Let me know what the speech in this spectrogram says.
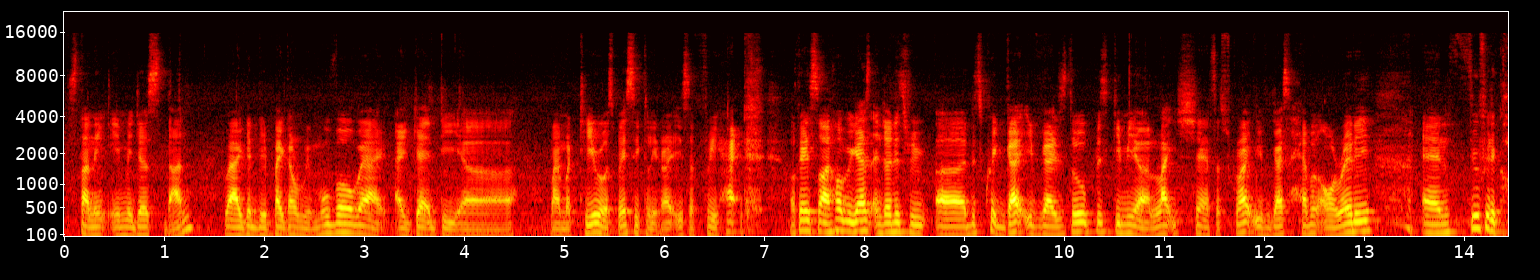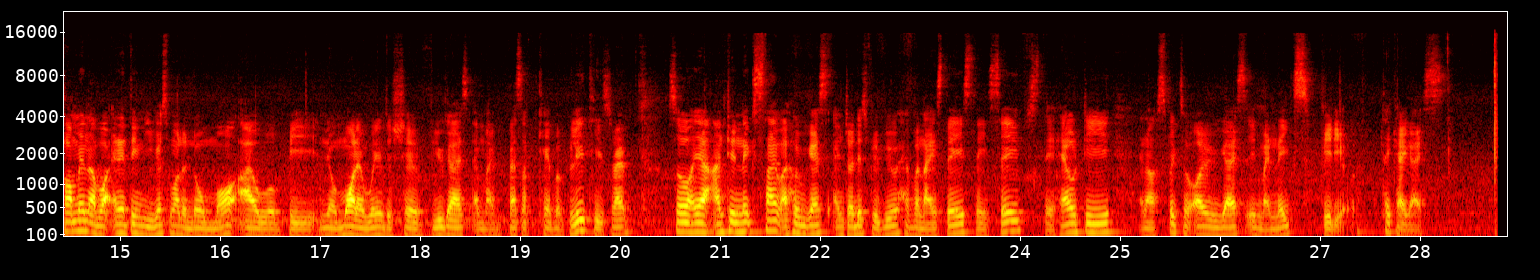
stunning images done, where I get the background removal, where I, I get the uh, my materials basically right? It's a free hack. Okay so i hope you guys enjoyed this uh this quick guide. If you guys do please give me a like share and subscribe if you guys haven't already. And feel free to comment about anything you guys want to know more. I will be you know more than willing to share with you guys and my best of capabilities right? So yeah until next time i hope you guys enjoy this review. Have a nice day. Stay safe stay healthy and i'll speak to all of you guys in my next video. Take care guys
